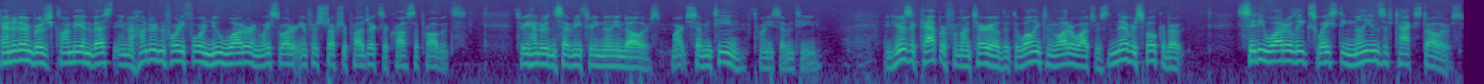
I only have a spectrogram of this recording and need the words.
Canada and British Columbia invest in 144 new water and wastewater infrastructure projects across the province. $373 million. March 17, 2017. And here's a capper from Ontario that the Wellington Water Watchers never spoke about. City water leaks wasting millions of tax dollars.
